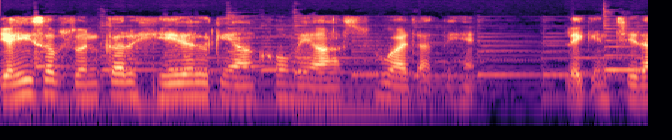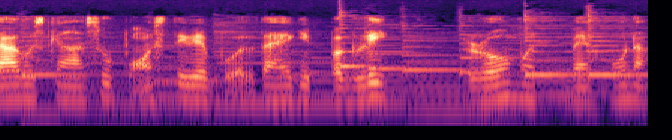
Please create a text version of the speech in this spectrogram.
यही सब सुनकर हीरल की आँखों में आँसू आ जाते हैं। लेकिन चिराग उसके आँसू पहुँचते हुए बोलता है कि, पगली, रो मत, मैं हूँ ना।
